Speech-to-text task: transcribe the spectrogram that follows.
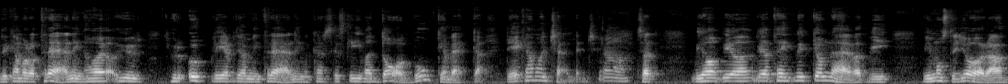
Det kan vara träning. Jag, hur, hur upplevde jag min träning? Man kanske ska skriva dagbok en vecka. Det kan vara en challenge. Ja. Så att vi, har, vi, har, vi har tänkt mycket om det här. Att vi, vi måste göra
